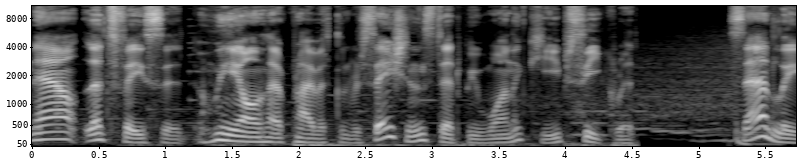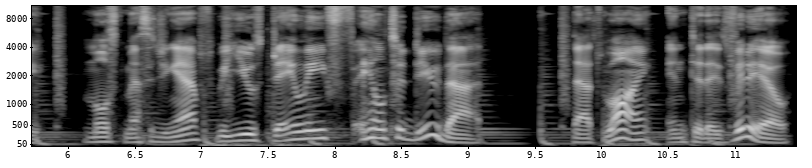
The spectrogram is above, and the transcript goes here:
Now, let's face it, we all have private conversations that we want to keep secret. Sadly, most messaging apps we use daily fail to do that. That's why, in today's video,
